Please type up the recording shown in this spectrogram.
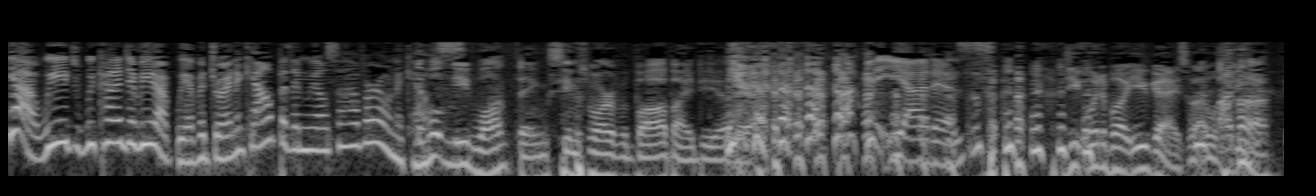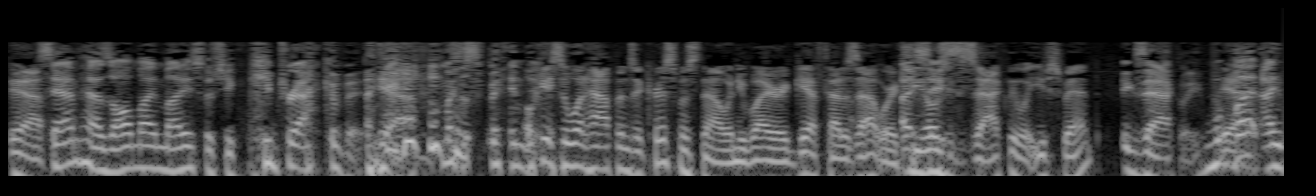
yeah, we we kind of divvy it up. We have a joint account, but then we also have our own account. The whole need want thing seems more of a Bob idea. yeah, it is. Do you, what about you guys? Well, how do you- Uh, yeah. Sam has all my money so she can keep track of it. Yeah. my spending. Okay, so what happens at Christmas now when you buy her a gift? How does that work? I She see. knows exactly what you've spent. Exactly. Yeah. But I,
